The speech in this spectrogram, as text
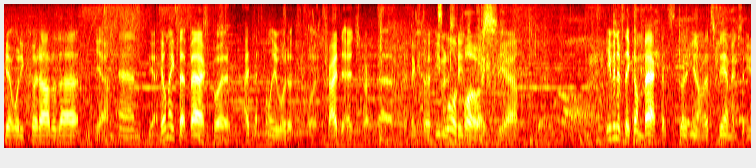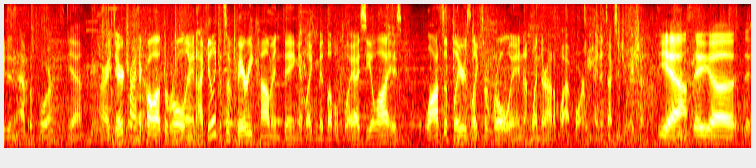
get what he could out of that, yeah. and yeah, he'll make that back. But I definitely would have tried to edge guard that. I think that It's even a little close. spike- Yeah. Even if they come back, that's the, you know that's damage that you didn't have before. Yeah. All right. They're trying to call out the roll in. I feel like it's a very common thing at like mid-level play. I see a lot is lots of players like to roll in when they're on a platform in a tech situation. Yeah, they uh, th-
